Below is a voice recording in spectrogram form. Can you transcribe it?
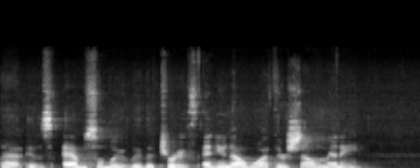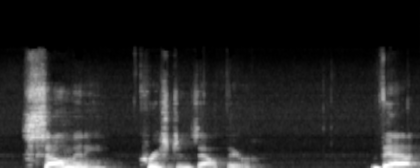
That is absolutely the truth. And you know what? There's so many, so many Christians out there that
